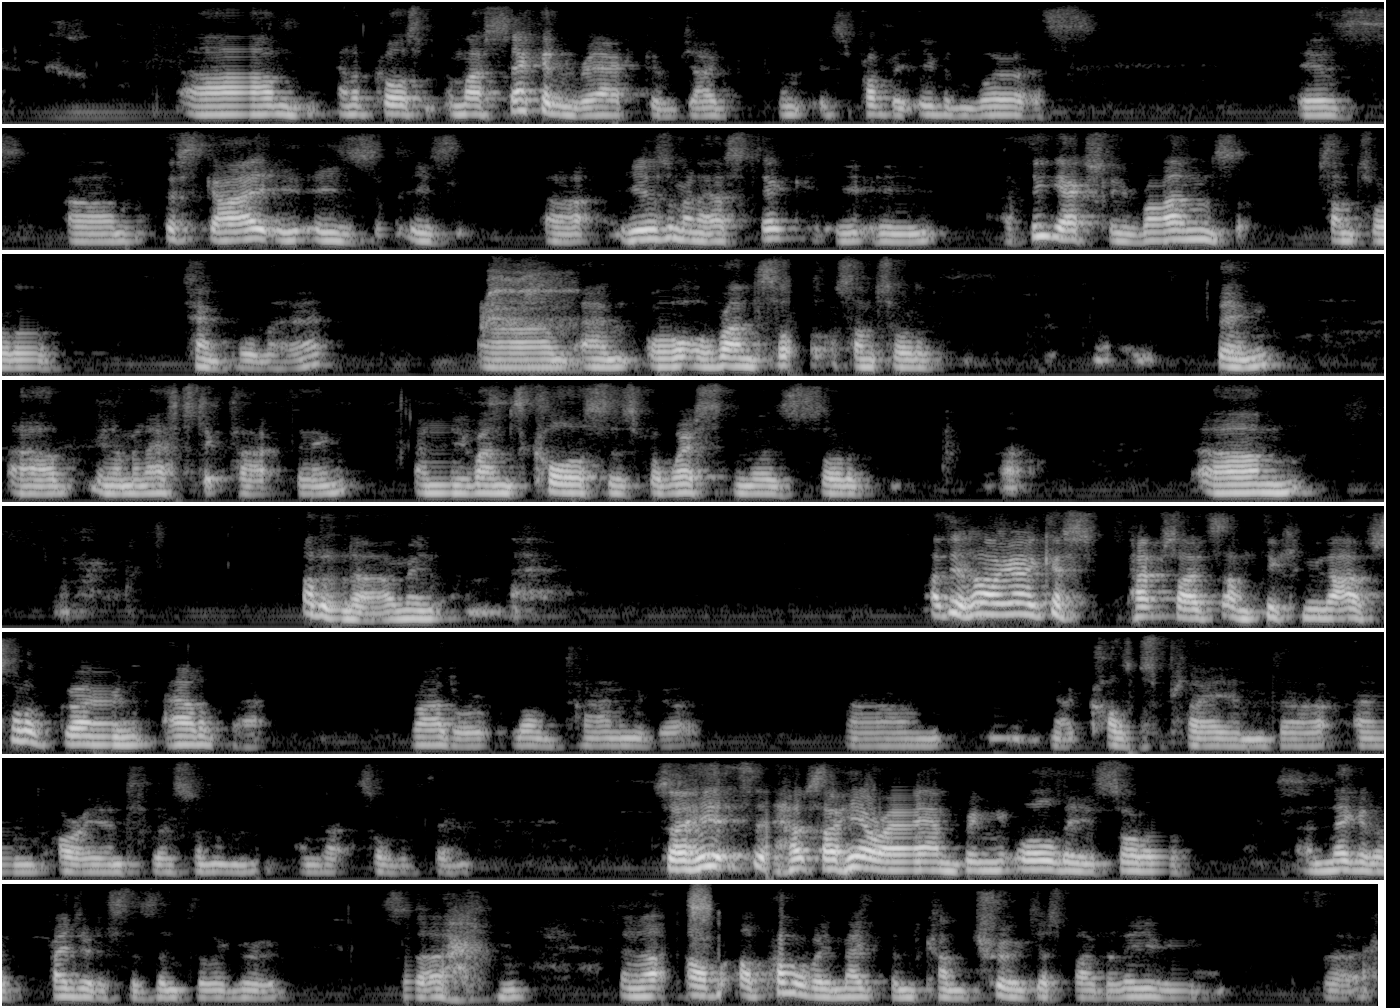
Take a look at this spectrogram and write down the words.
Um, and of course, my second reactive judgment, is probably even worse, is um, this guy. He's he's uh, he is a monastic. He, he, I think he actually runs some sort of temple there, um, and or, or runs some sort of thing, uh, you know, monastic type thing. And he runs courses for Westerners, sort of um, I don't know. I mean, I, I I guess perhaps I, I'm thinking that I've sort of grown out of that rather long time ago. Um, you know, cosplay and uh, and Orientalism and, and that sort of thing. So here, so here I am bringing all these sort of uh, negative prejudices into the group. So, and I'll, I'll probably make them come true just by believing it. So.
